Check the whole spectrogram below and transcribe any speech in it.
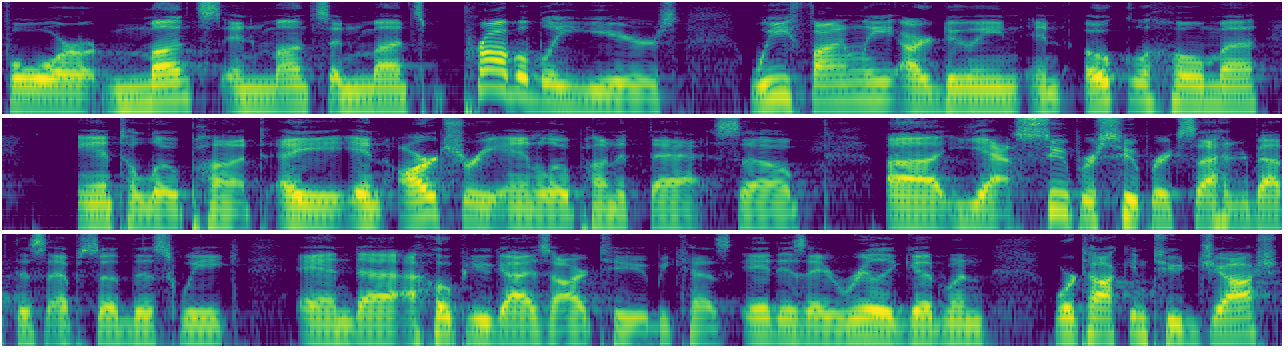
for months and months and months, probably years. We finally are doing an Oklahoma antelope hunt, a an archery antelope hunt at that. So, uh, yeah, super super excited about this episode this week and uh, I hope you guys are too because it is a really good one. We're talking to Josh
